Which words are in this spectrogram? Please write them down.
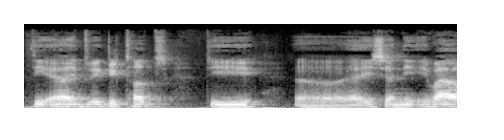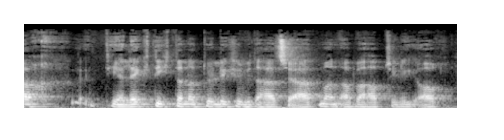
die er entwickelt hat, die äh, er ist ja nie, war auch Dialektdichter natürlich, so wie der H.C. Artmann, aber hauptsächlich auch,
